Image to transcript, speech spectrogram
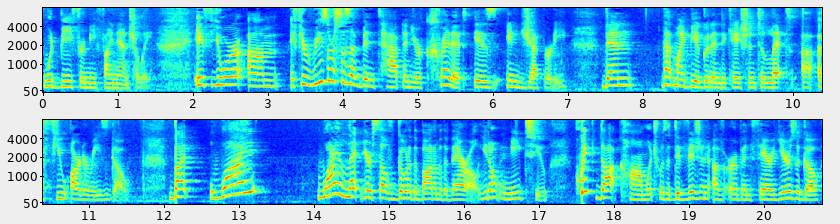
would be for me financially. If your, um, if your resources have been tapped and your credit is in jeopardy, then that might be a good indication to let uh, a few arteries go. But why why let yourself go to the bottom of the barrel? You don't need to. Quick.com, which was a division of Urban Fare years ago,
